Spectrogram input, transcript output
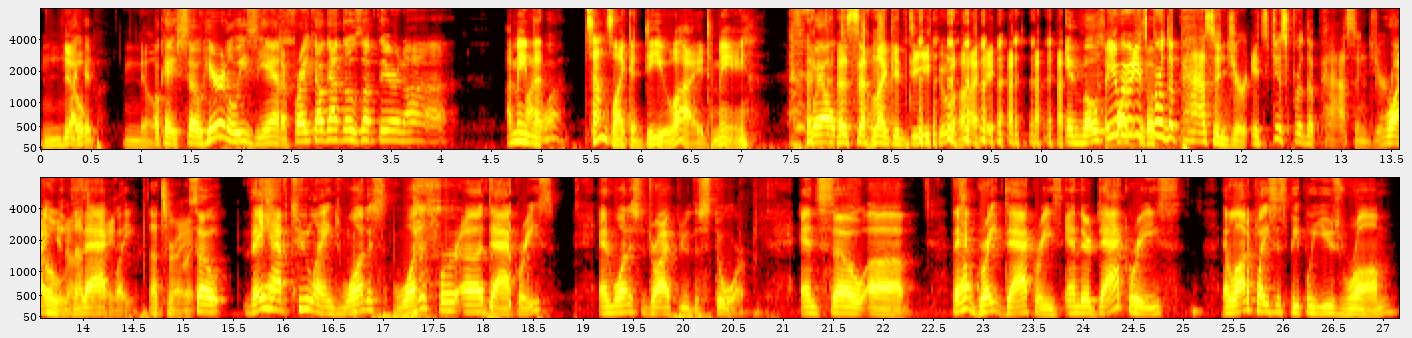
Nope. Like no. Okay, so here in Louisiana, Frank, y'all got those up there, and uh, I mean, that sounds like a DUI to me. Well, That sound like a DUI. in most Yeah, parts it's of for the passenger. It's just for the passenger. Right, Oh, you know? that's exactly. right. That's right. So they have two lanes. One is one is for uh, daiquiris, and one is to drive through the store. And so uh, they have great daiquiris, and their daiquiris. In a lot of places, people use rum,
